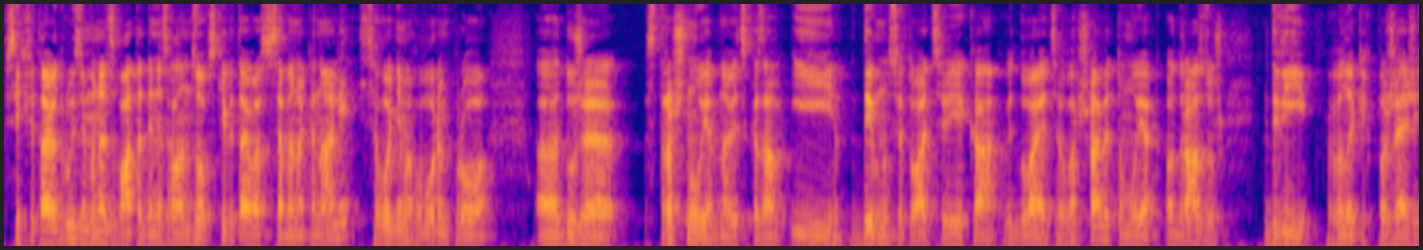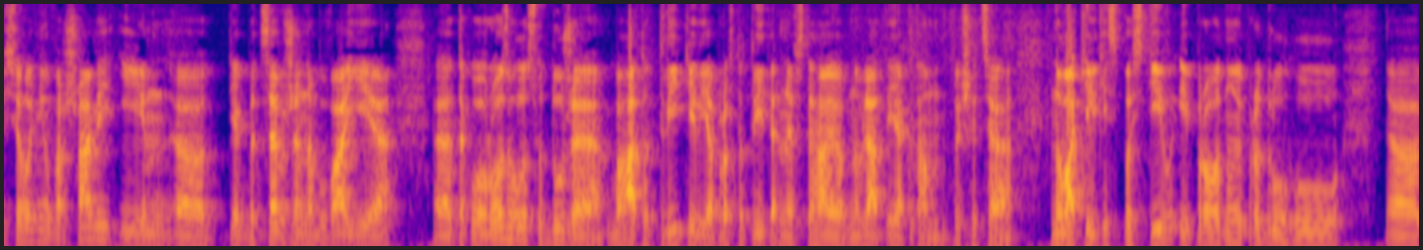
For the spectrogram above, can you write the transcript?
Всіх вітаю, друзі! Мене звати Денис Галанзовський. Вітаю вас у себе на каналі. Сьогодні ми говоримо про е, дуже страшну, я б навіть сказав, і дивну ситуацію, яка відбувається у Варшаві, тому як одразу ж дві великих пожежі сьогодні у Варшаві, і е, якби це вже набуває. е, Такого розголосу дуже багато твітів. Я просто твіттер не встигаю обновляти, як там пишеться нова кількість постів і про одну, і про другу. Е,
